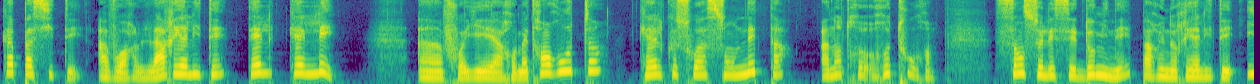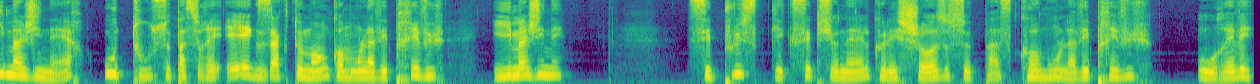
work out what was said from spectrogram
capacité à voir la réalité telle qu'elle est un foyer à remettre en route, quel que soit son état à notre retour. sans se laisser dominer par une réalité imaginaire où tout se passerait exactement comme on l'avait prévu. Imaginez. C'est plus qu'exceptionnel que les choses se passent comme on l'avait prévu ou rêvé.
